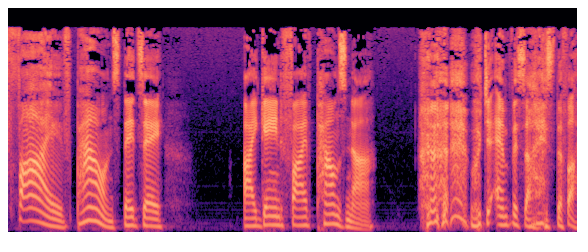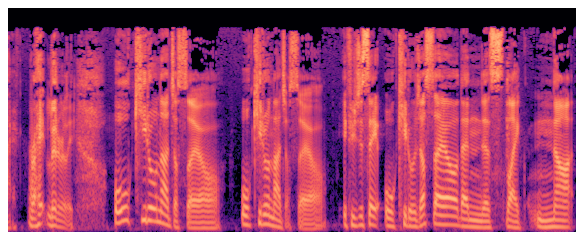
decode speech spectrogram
five pounds. They'd say, I gained five pounds na. to emphasize the five, right? Literally. 5kg 나졌어요. 5kg 나졌어요. If you just say 5kg 졌어요, then it's like not,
